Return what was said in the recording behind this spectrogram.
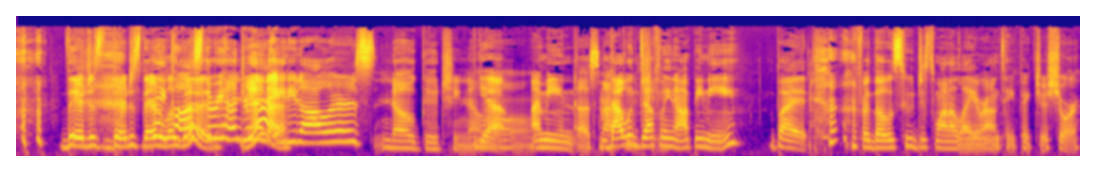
they're just they're just there They to look cost good. three hundred Yeah. dollars. No Gucci, no. Yeah, I mean That's not that would definitely not be me. But for those who just want to lay around, take pictures, sure.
